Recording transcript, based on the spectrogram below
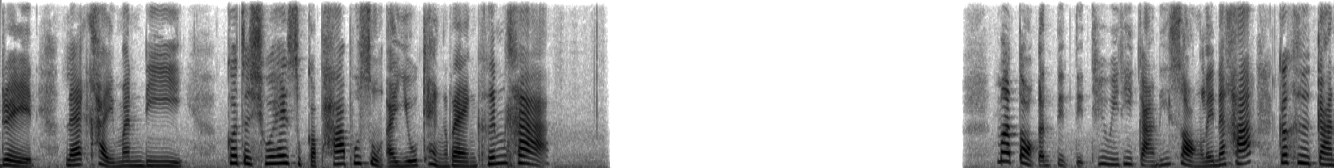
เดรตและไขมันดี ก็จะช่วยให้สุขภาพผู้สูงอายุแข็งแรงขึ้นค่ะ มาต่อกันติดๆที่วิธีการที่ 2 เลยนะคะ ก็คือการ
